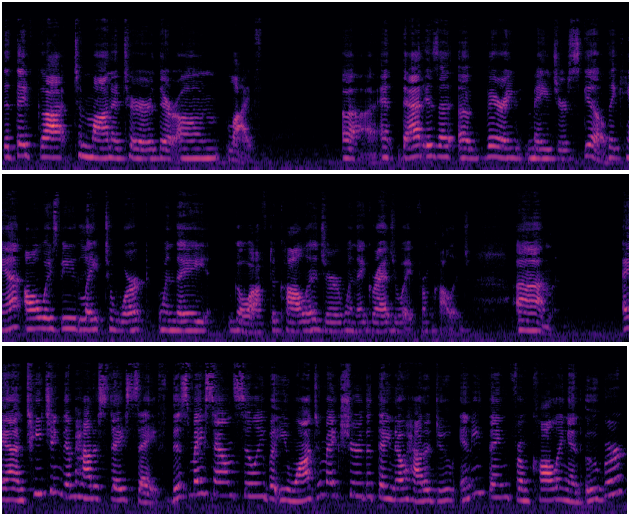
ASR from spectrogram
that they've got to monitor their own life uh, and that is a, a very major skill. They can't always be late to work when they go off to college or when they graduate from college. Um, and teaching them how to stay safe. This may sound silly, but you want to make sure that they know how to do anything from calling an Uber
